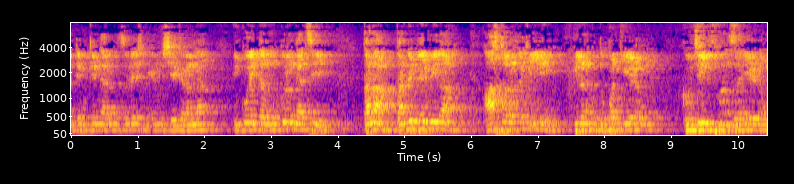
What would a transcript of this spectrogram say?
అంటే ముఖ్యంగా అరవింద్ సురేష్ నేను శేఖర్ అన్న ఇంకో ఇద్దరు ముగ్గురు కలిసి తన తండ్రి పేరు మీద హాస్టల్లోకి వెళ్ళి పిల్లలకు దుప్పటి చేయడం కుర్చీలు స్పాన్సర్ చేయడం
